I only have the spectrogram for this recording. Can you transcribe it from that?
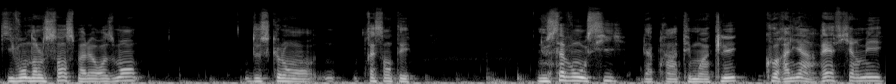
qui vont dans le sens, malheureusement, de ce que l'on pressentait. Nous savons aussi, d'après un témoin clé, qu'Aurélien a réaffirmé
